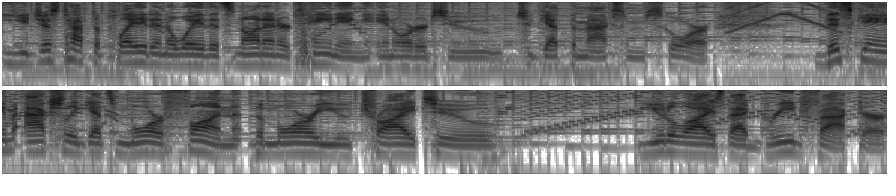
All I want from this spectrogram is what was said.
you just have to play it in a way that's not entertaining in order to, to get the maximum score. This game actually gets more fun the more you try to utilize that greed factor.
